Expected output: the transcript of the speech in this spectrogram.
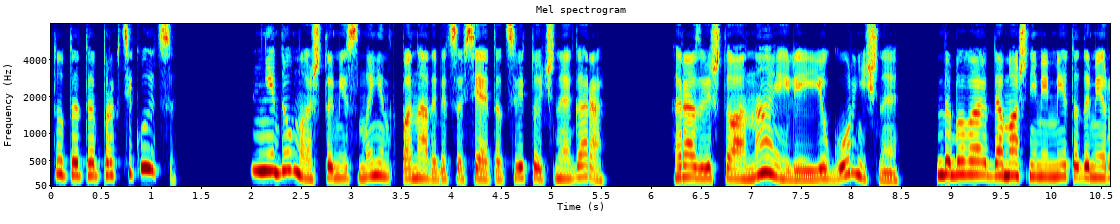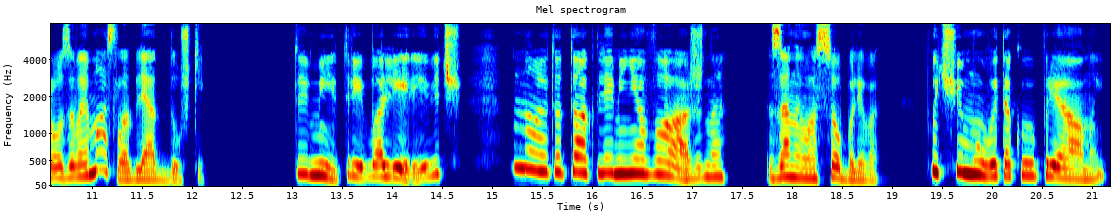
тут это практикуется? Не думаю, что мисс Мэннинг понадобится вся эта цветочная гора. Разве что она или ее горничная добывают домашними методами розовое масло для отдушки. «Дмитрий Валерьевич, но это так для меня важно», — заныла Соболева. «Почему вы такой упрямый?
